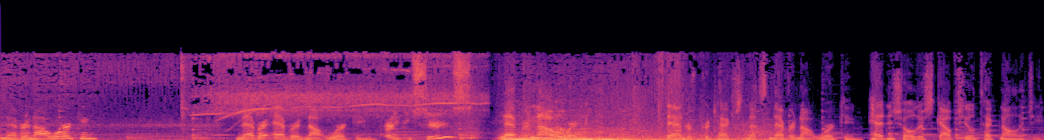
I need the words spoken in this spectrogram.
Never not working. Never ever not working. Are you serious? Never not working. Dandruff protection that's never not working. Head and Shoulders Scalp Shield technology.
